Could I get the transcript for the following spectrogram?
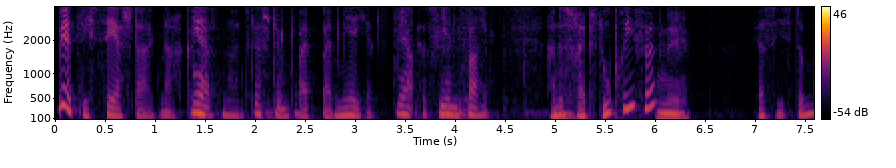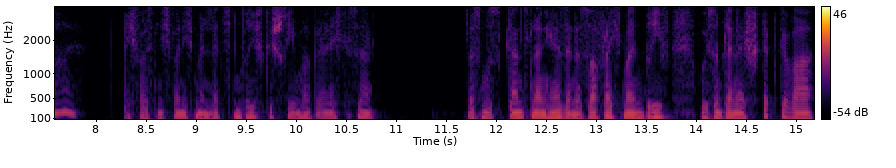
wirklich sehr stark nachgelassen ja, hat. Das stimmt. Bei, bei mir jetzt. Ja, persönlich. auf jeden Fall. Hannes, schreibst du Briefe? Nee. Ja, siehst du mal. Ich weiß nicht, wann ich meinen letzten Brief geschrieben habe, ehrlich gesagt. Das muss ganz lang her sein. Das war vielleicht mal ein Brief, wo ich so ein kleiner Steppke war,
